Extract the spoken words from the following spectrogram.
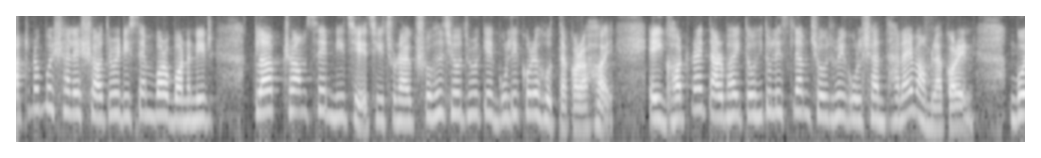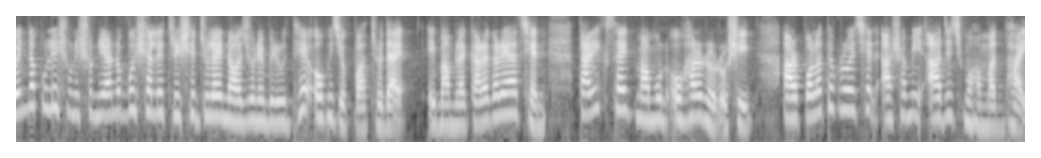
আটানব্বই সালের সতেরোই ডিসেম্বর বনানীর ক্লাব ট্রাম্পসের নিচে চিত্রনায়ক সোহেল চৌধুরীকে গুলি করে হত্যা করা হয়। এই ঘটনায় তার ভাই তহিদুল ইসলাম চৌধুরী গুলশান থানায় মামলা করেন। গোয়েন্দা পুলিশ উনিশশো নিরানব্বই সালে ত্রিশে জুলাই নজনের বিরুদ্ধে অভিযোগপত্র দেয়। এই মামলায় কারাগারে আছেন তারিক সাইদ মামুন ও হারানুর রশিদ। আর পলাতক রয়েছেন আসামি আজিজ মোহাম্মদ ভাই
